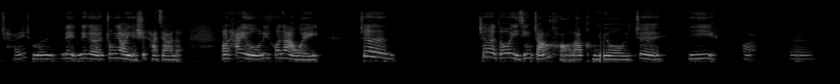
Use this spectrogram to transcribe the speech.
柴什么那那个中药也是他家的，然后他有利托纳维，这这都已经长好了，朋友，这一二嗯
